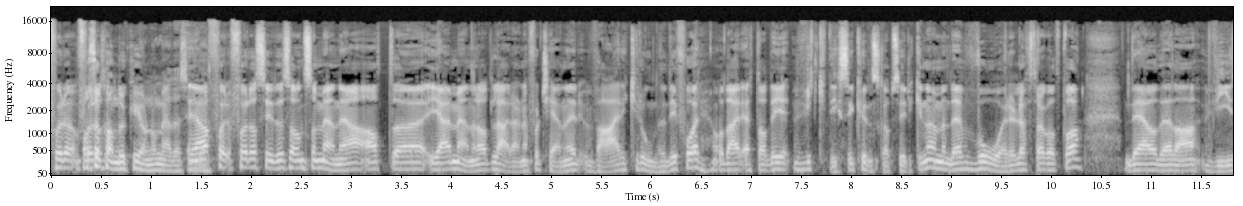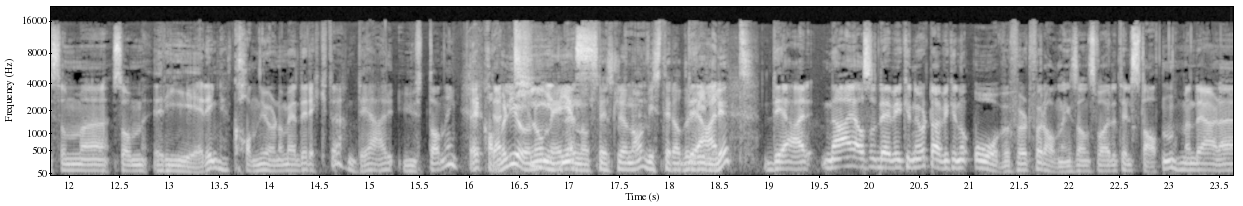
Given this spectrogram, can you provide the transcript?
Og så kan du ikke gjøre noe med det. Ja, for, for, å si det sånn, så mener jeg at uh, jeg mener at lærerne fortjener hver krone de får. Og det er et av de viktigste kunnskapsyrkene. Men det våre løfter har gått på, det er jo det da vi som, uh, som regjering kan gjøre noe med direkte. Det er utdanning. Dere kan vel gjøre noe med gjennomsnittslønn gjennomsnittslønna hvis dere hadde villet? Det er, nei, altså det vi kunne gjort, er vi kunne overført forhandlingsansvaret til staten. Men det er det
